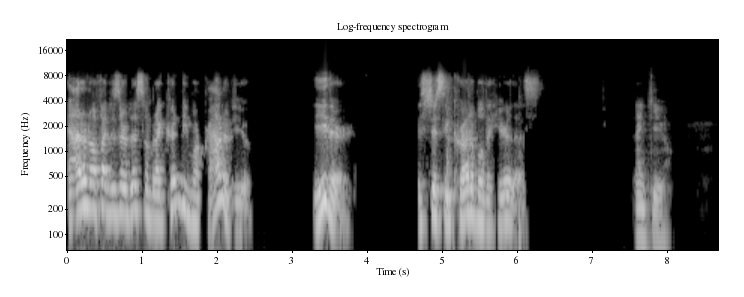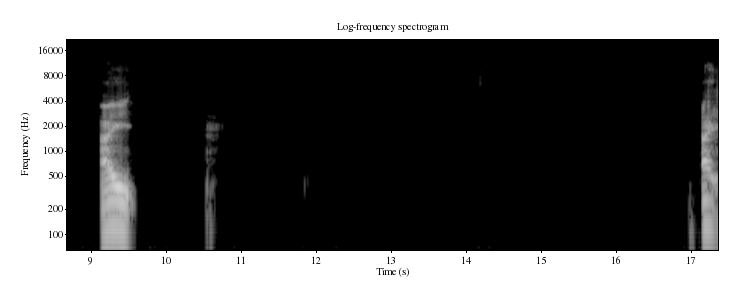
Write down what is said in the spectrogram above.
and I don't know if I deserve this one, but I couldn't be more proud of you either. It's just incredible to hear this. Thank you. I I a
